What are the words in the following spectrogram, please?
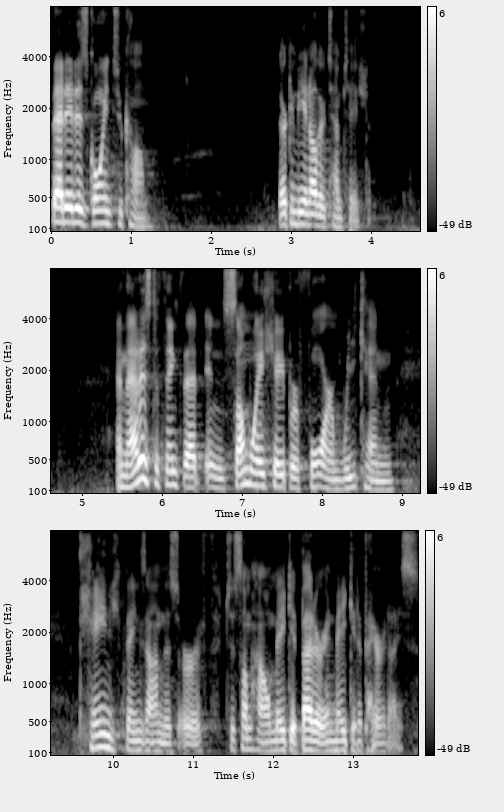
that it is going to come. There can be another temptation. And that is to think that in some way, shape, or form, we can change things on this earth to somehow make it better and make it a paradise.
